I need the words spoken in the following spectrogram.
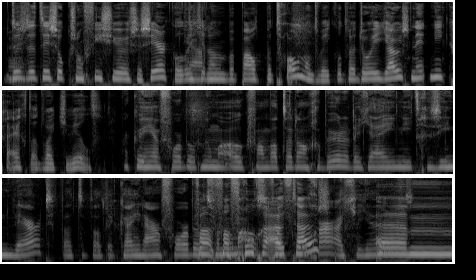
Dus het is ook zo'n vicieuze cirkel. Ja. Dat je dan een bepaald patroon ontwikkelt. Waardoor je juist net niet krijgt dat wat je wilt. Maar kun je een voorbeeld noemen ook van wat er dan gebeurde dat jij niet gezien werd? Wat, wat, kan je daar een voorbeeld Van- van, van vroeger Als- uit van thuis? vroeger, uit je jeugd? Ehm,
